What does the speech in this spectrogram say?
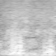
you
